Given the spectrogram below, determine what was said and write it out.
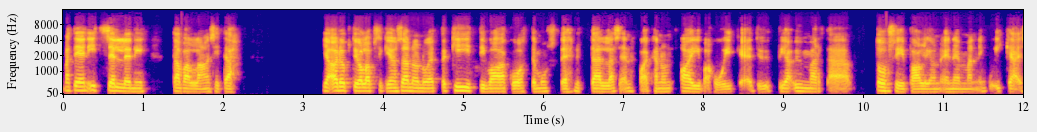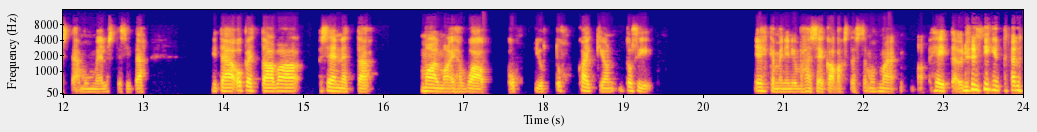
Mä teen itselleni tavallaan sitä. Ja adoptiolapsikin on sanonut, että kiitti vaan, kun olette musta tehnyt tällaisen, vaikka hän on aivan huikea tyyppi ja ymmärtää tosi paljon enemmän niin kuin ikäistää mun mielestä sitä. Tämä opettaa vaan sen, että maailma on ihan wow juttu. Kaikki on tosi, ehkä menin jo vähän sekavaksi tässä, mutta mä heittäydyn niin tämän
